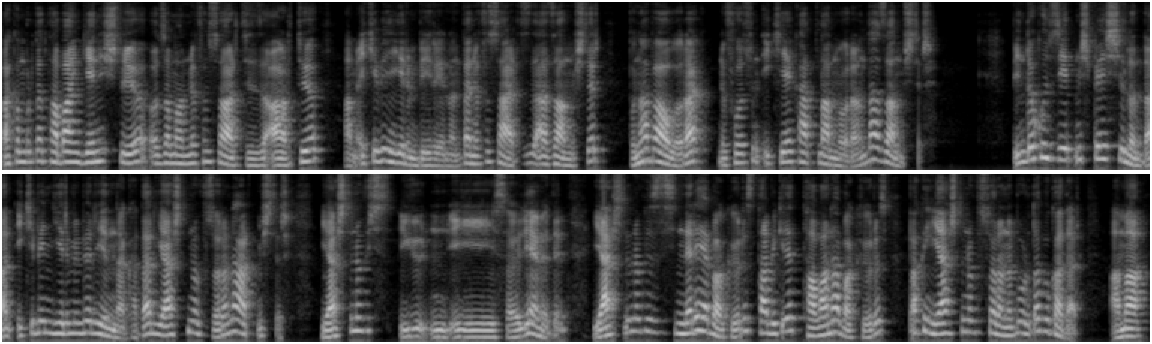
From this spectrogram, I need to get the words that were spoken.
Bakın burada taban genişliyor o zaman nüfus artış hızı artıyor. Ama 2021 yılında nüfus artış hızı azalmıştır. Buna bağlı olarak nüfusun ikiye katlanma oranı da azalmıştır. 1975 yılından 2021 yılına kadar yaşlı nüfus oranı artmıştır. Yaşlı nüfus söyleyemedim. Yaşlı nüfus için nereye bakıyoruz? Tabii ki de tavana bakıyoruz. Bakın yaşlı nüfus oranı burada bu kadar. Ama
